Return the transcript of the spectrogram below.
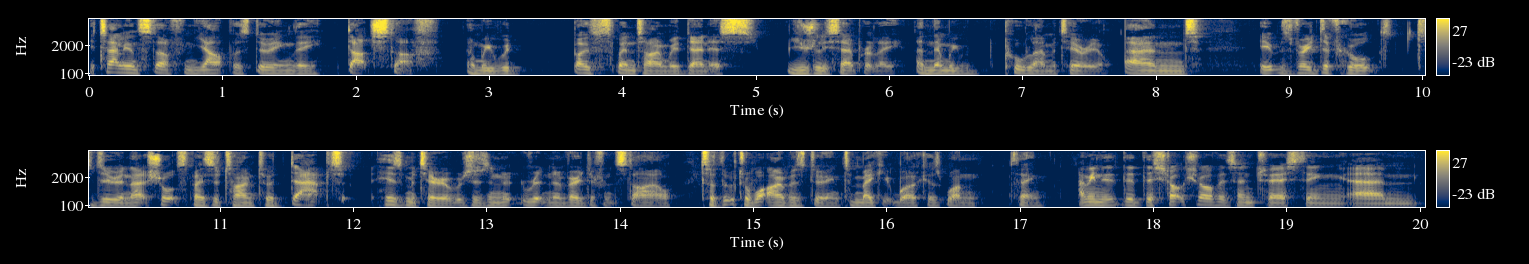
Italian stuff, and Jaap was doing the Dutch stuff and we would both spend time with Dennis, usually separately, and then we would pool our material. And it was very difficult to do in that short space of time to adapt his material, which is in, written in a very different style, to, the, to what I was doing to make it work as one thing. I mean, the, the structure of it's interesting. Um,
